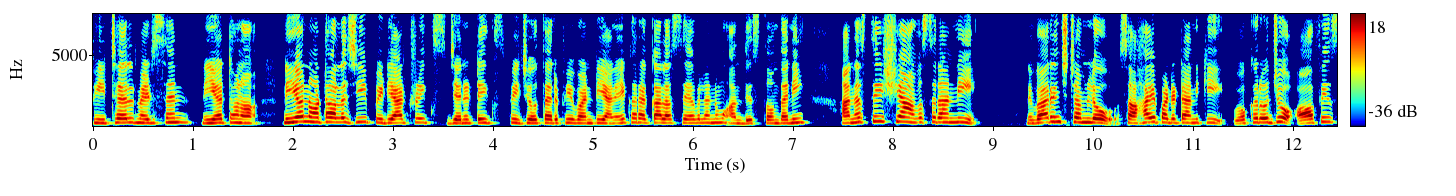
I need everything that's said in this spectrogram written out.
పీటల్ మెడిసిన్ నియోటోనా నియోనాటాలజీ పిడియాట్రిక్స్ జెనెటిక్స్ ఫిజియోథెరపీ వంటి అనేక రకాల సేవలను అందిస్తోందని అనస్థీషియా అవసరాన్ని నివారించడంలో సహాయపడటానికి ఒకరోజు ఆఫీస్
